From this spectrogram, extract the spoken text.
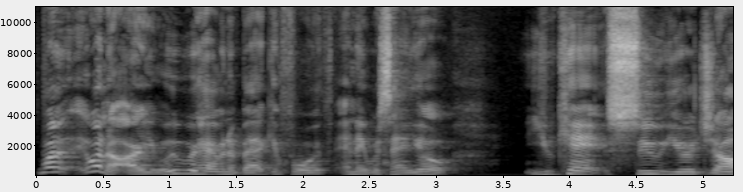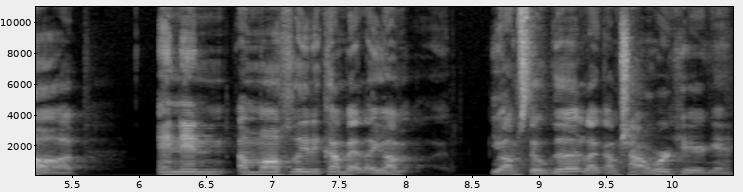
what it wasn't an argument. We were having a back and forth, and they were saying, "Yo, you can't sue your job, and then a month later come back like I'm, yo, I'm still good. Like I'm trying to work here again.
